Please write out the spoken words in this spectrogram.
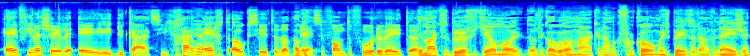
En financiële educatie. Ga Ja. echt ook zitten dat mensen van tevoren weten. Je maakt het bruggetje heel mooi, dat ik ook al wil maken... namelijk voorkomen is beter dan genezen.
